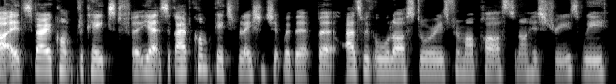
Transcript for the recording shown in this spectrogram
uh, it's very complicated. For, yeah, so I have a complicated relationship with it. But as with all our stories from our past and our histories, we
